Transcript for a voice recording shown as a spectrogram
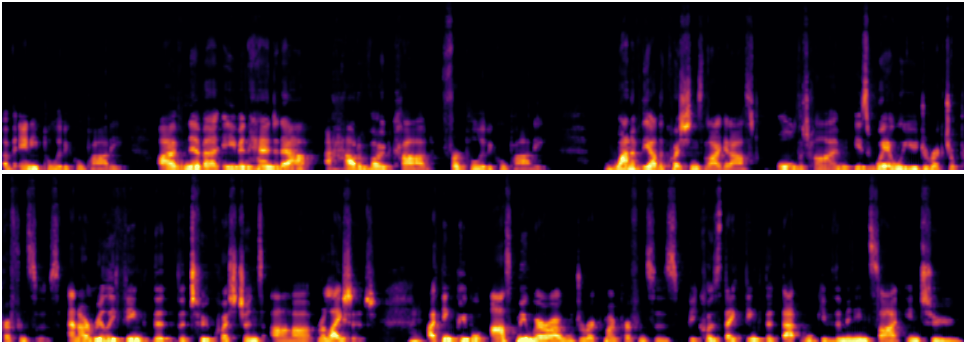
of any political party. I've never even handed out a how to vote card for a political party one of the other questions that I get asked all the time is where will you direct your preferences? And I really think that the two questions are related. Mm. I think people ask me where I will direct my preferences because they think that that will give them an insight into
